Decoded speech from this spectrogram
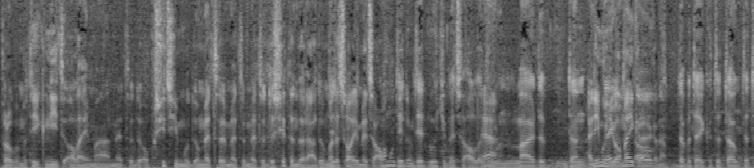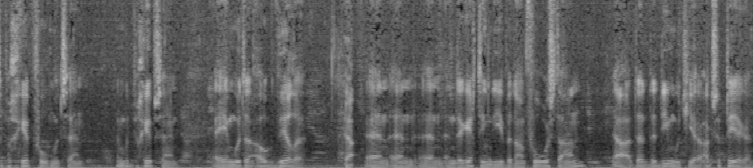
problematiek niet alleen maar met de oppositie moet doen, met, eh, met, met de zittende raad doen, maar dat zal je met z'n allen moeten Dit, doen. dit moet je met z'n allen Ja. doen. Maar de, dan En die moet je wel meekrijgen dan. Dat betekent het ook dat er begripvol moet zijn. Er moet begrip zijn. En je moet dan ook willen. Ja. En, en, en, en de richting die we dan voorstaan, ja, de, de- die moet je accepteren.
